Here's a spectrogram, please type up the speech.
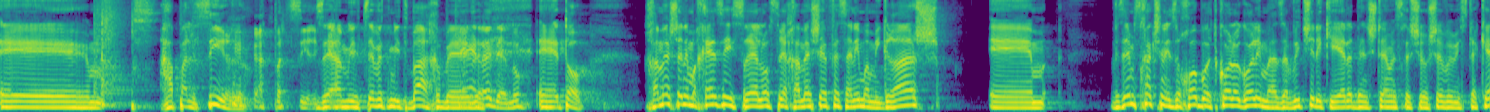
אמ, הפלסיר. הפלסיר. זה הצוות מטבח. באיזה- לא יודע, נו. אה, טוב, חמש שנים אחרי זה, ישראל אוסטריה 5-0, אני במגרש. וזה משחק שאני זוכר בו את כל הגולים מהזווית שלי כילד בן 12 שיושב ומסתכל.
